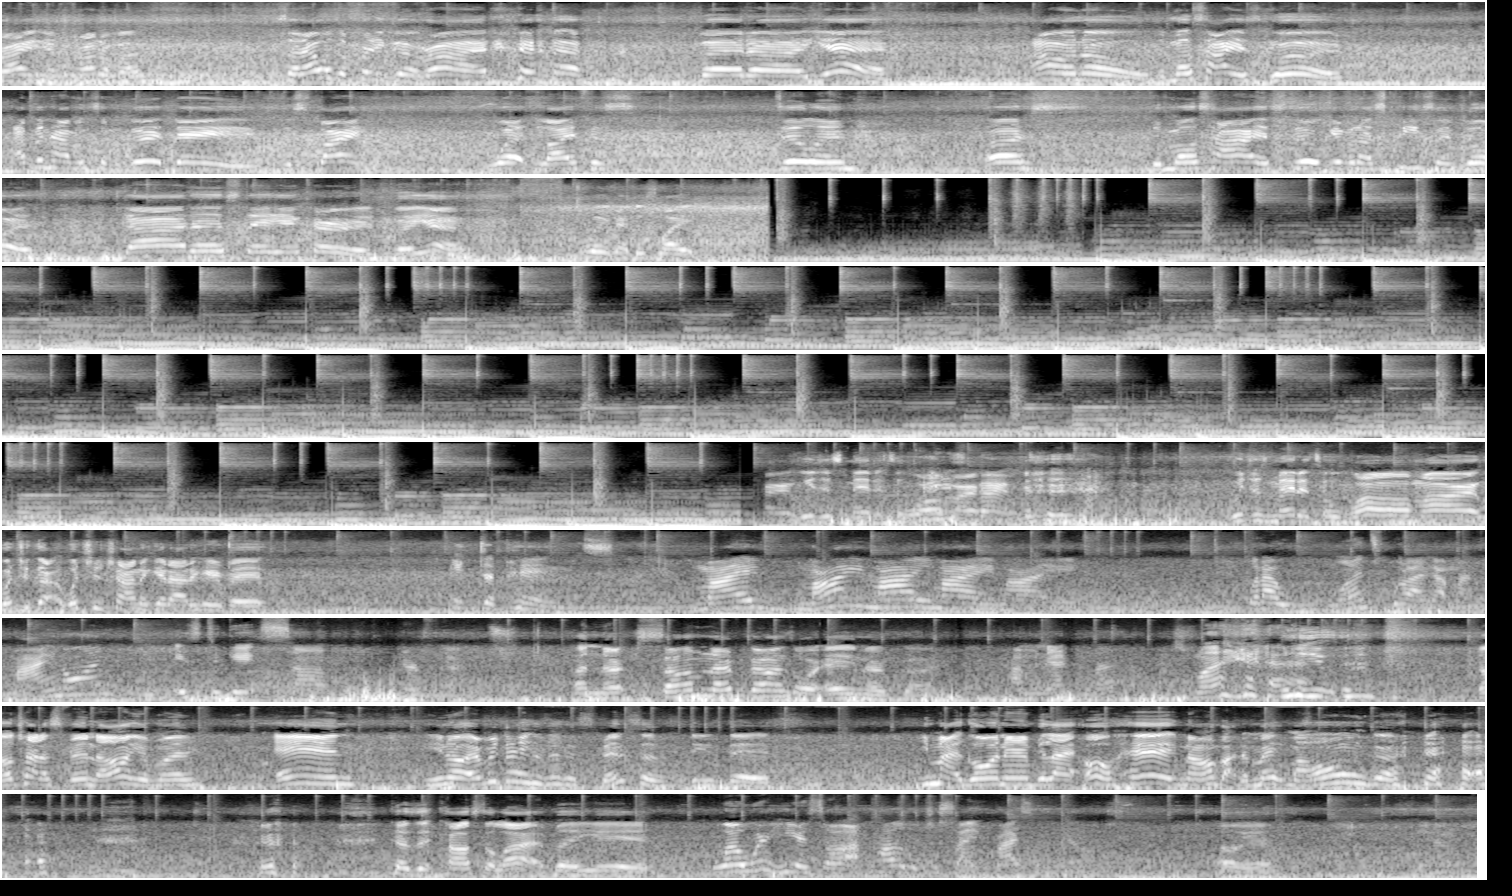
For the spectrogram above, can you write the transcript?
right in front of us. So that was a pretty good ride. but uh, yeah, I don't know. The Most High is good. I've been having some good days despite what life is dealing us. The Most High is still giving us peace and joy. Gotta stay encouraged. But yeah, waiting at this light. Just to Walmart. What you got? What you trying to get out of here, babe? It depends. My, my, my, my, my. What I want, what I got my mind on, is to get some Nerf guns. A ner- some Nerf guns or a Nerf gun? How many I can buy? Don't try to spend all your money. And you know everything is expensive these days. You might go in there and be like, "Oh heck, no, I'm about to make my own gun," because it costs a lot. But yeah, well, we're here, so I probably would just like buy something else. oh yeah,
